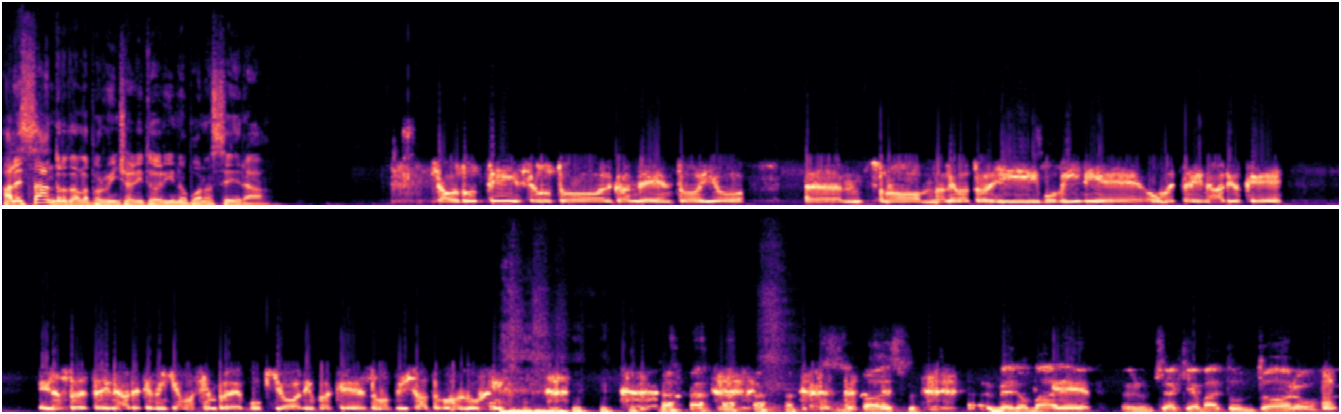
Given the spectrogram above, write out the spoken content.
Alessandro dalla provincia di Torino, buonasera. Ciao a tutti, saluto il grande Enzo. Io ehm, sono un allevatore di bovini e un veterinario che il nostro veterinario che mi chiama sempre Bucchioni perché sono fissato con lui. oh, meno male eh, non ci ha chiamato un toro. Eh.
